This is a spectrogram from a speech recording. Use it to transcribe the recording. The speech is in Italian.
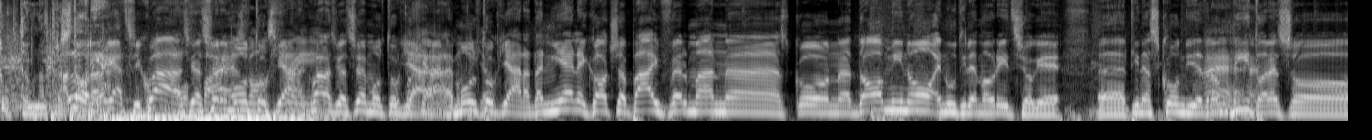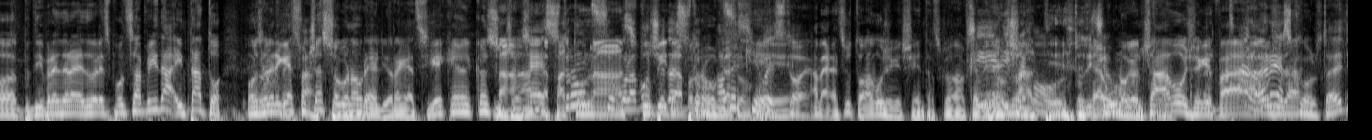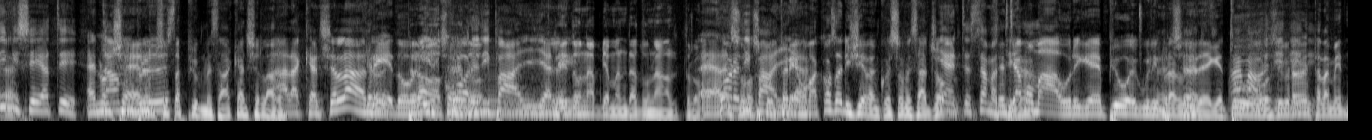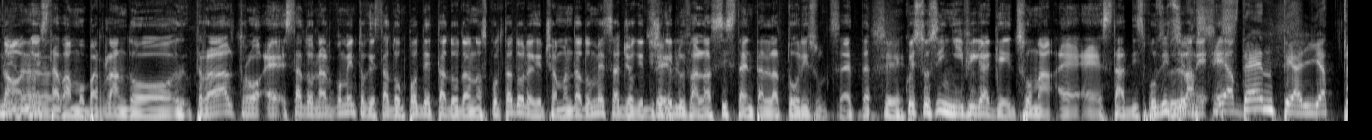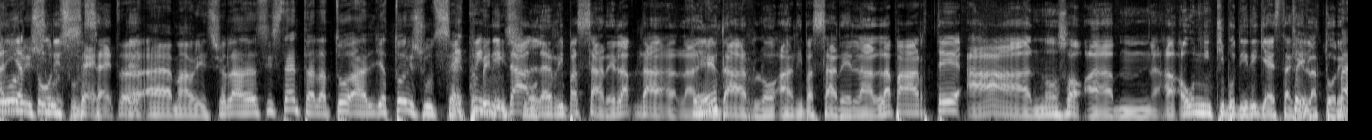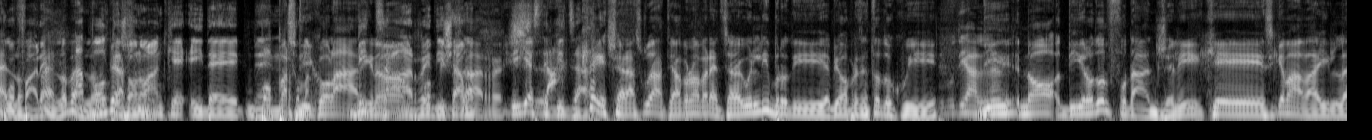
Tutta un'altra Allora, storia. ragazzi, qua la situazione è molto chiara. Qua la situazione è molto, Molto chiara. chiara, molto molto chiara. chiara. Daniele Coach Pfeifferman eh, con Domino. È inutile, Maurizio, che eh, ti nascondi dietro a un Eh. dito. Adesso ti prenderai le tue responsabilità. Intanto, voglio sapere che è successo con Aurelio, ragazzi. Che, che cosa è successo? È ha fatto stronzo una con la voce da stupida stronzo. Ma provocazione. perché? Questo è. Vabbè, innanzitutto la voce che c'entra, scusa, non ho Sì, capito. dice Infatti, molto, cioè, dice uno che non molto. c'ha la voce che fa. Allora, voce da- riascolta, e dimmi se a te Eh, non c'è, non ci sta più il messaggio, ha cancellato. L'ha cancellato. Credo, però il cuore credo- di paglia lì. Credo ne abbia mandato un altro. Eh, adesso di lo ascolteremo, ma cosa diceva in questo messaggio? Niente, stamattina. Sentiamo Mauri che è più equilibrato Eh, certo. di te, che tu Mauri, di- sicuramente di- la metti No, in- noi stavamo parlando, tra l'altro è stato un argomento che è stato un po' dettato da un ascoltatore che ci ha mandato un messaggio che dice Sì. che lui fa l'assistente all'attori sul set. Sì. Questo significa che insomma è- è- sta a disposizione a- L'assistente agli attori, agli attori sul, sul set, set. eh, Maurizio, l'assistente agli attori sul set. e quindi benissimo. dal ripassare la, da- Sì. aiutarlo a ripassare la, la parte a non so a, a ogni tipo di richiesta Sì, che l'attore bello, può fare bello, bello, a volte sono molto. anche idee un eh, po' insomma, particolari, no? bizzarre Un po' diciamo bizzarre. richieste Sai bizzarre che c'era? Scusate, apro una parentesi, era quel libro di abbiamo presentato qui Di Woody Allen? no, di Rodolfo D'Angeli che si chiamava il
